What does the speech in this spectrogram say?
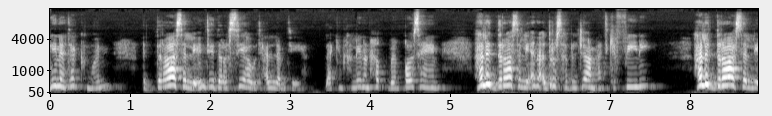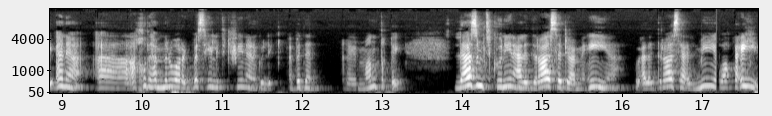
هنا تكمن الدراسة اللي أنت درستيها وتعلمتيها. لكن خلينا نحط بين قوسين. هل الدراسة اللي أنا أدرسها بالجامعة تكفيني؟ هل الدراسة اللي أنا آه، أخذها من الورق بس هي اللي تكفيني؟ أنا أقول لك أبدا غير منطقي. لازم تكونين على دراسة جامعية وعلى دراسة علمية واقعية.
